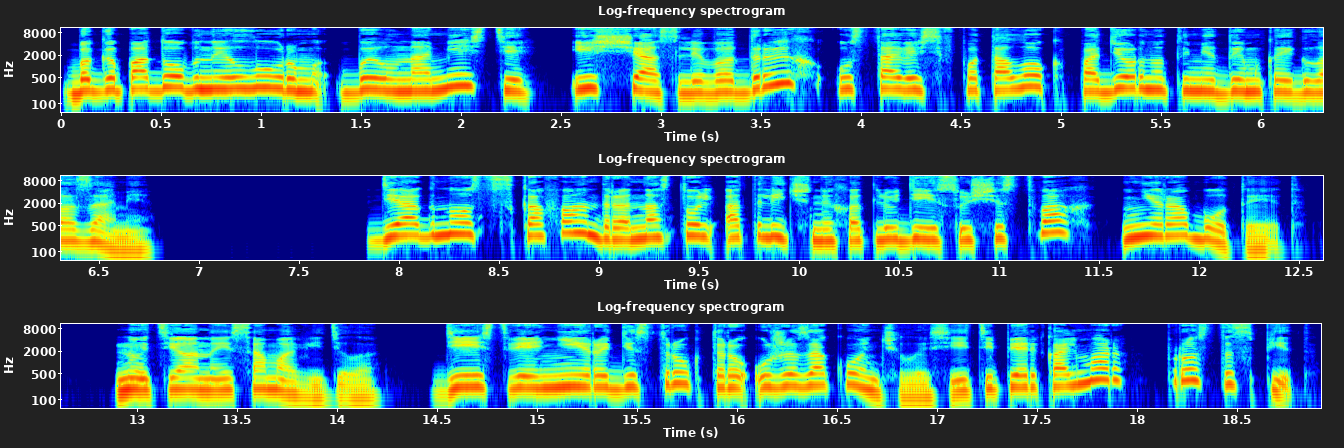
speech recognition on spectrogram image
Богоподобный Лурм был на месте и счастливо дрых, уставясь в потолок подернутыми дымкой глазами. Диагноз скафандра на столь отличных от людей существах не работает. Но Тиана и сама видела. Действие нейродеструктора уже закончилось, и теперь кальмар просто спит.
